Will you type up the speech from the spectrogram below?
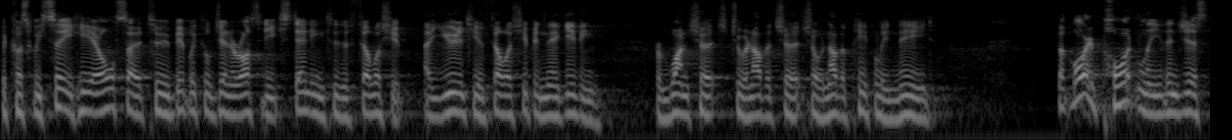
Because we see here also to biblical generosity extending to the fellowship, a unity of fellowship in their giving from one church to another church or another people in need. But more importantly than just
